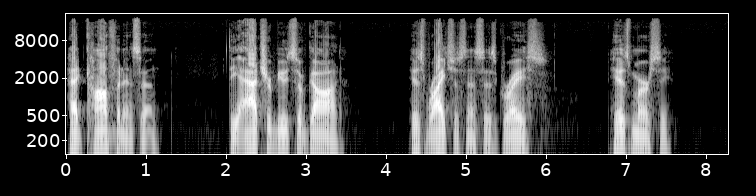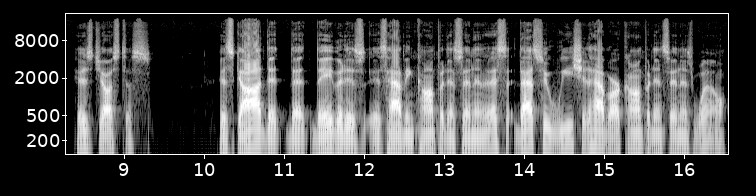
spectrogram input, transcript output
had confidence in. The attributes of God, his righteousness, his grace, his mercy, His justice. It's God that, that David is, is having confidence in, and this, that's who we should have our confidence in as well.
